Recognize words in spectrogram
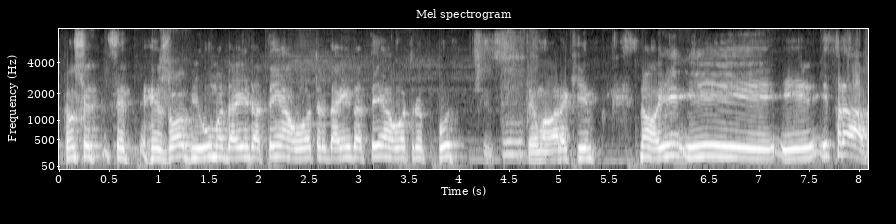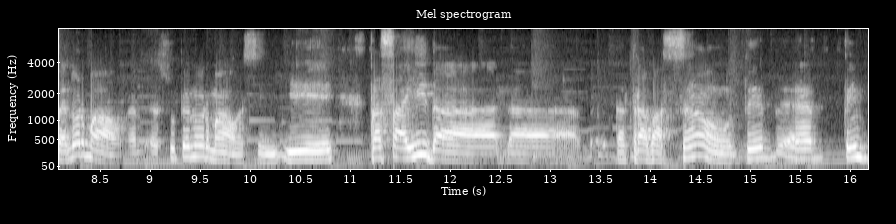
Então você, você resolve uma, daí ainda tem a outra, daí ainda tem a outra. Putz, tem uma hora que. Não, e, e, e, e trava, é normal, é, é, super normal, assim. E para sair da, da, da travação, tem, é, tem,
